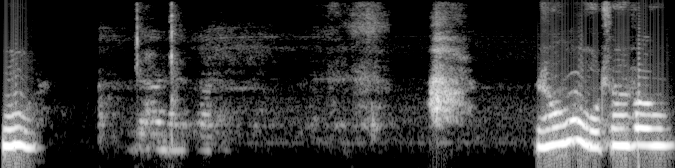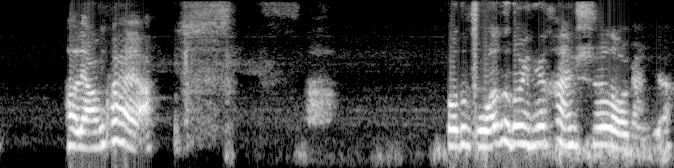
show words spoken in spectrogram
嗯，如沐春风，好凉快呀！我的脖子都已经汗湿了，我感觉。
